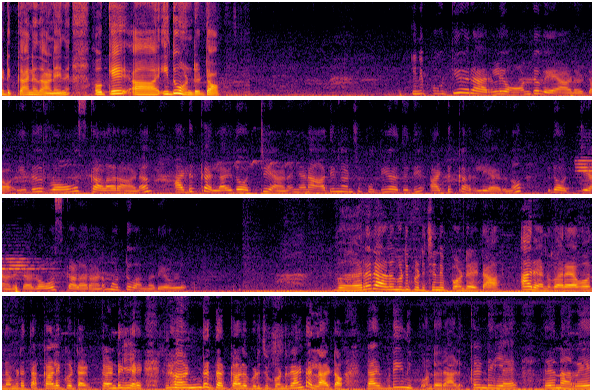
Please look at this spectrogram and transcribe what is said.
എടുക്കാനതാണ്. ഓക്കെ? ഇതും ഉണ്ട് കേട്ടോ ഇനി പുതിയൊരു അരളി ഓൺ ദ വേ ആണ് കേട്ടോ ഇത് റോസ് കളറാണ് അടുക്കല്ല ഇത് ഒറ്റയാണ്. ഞാൻ ആദ്യം കാണിച്ച പുതിയ അതിഥി അടുക്ക അരളിയായിരുന്നു ഇത് ഒറ്റയാണ് കേട്ടോ റോസ് കളറാണ് മൊട്ട് വന്നതേ ഉള്ളൂ. വേറൊരാളും കൂടി പിടിച്ചു നിപ്പോണ്ട് കേട്ടാ. ആരാണ് പറയാവോ? നമ്മുടെ തക്കാളി തക്കാളിക്കുട്ടൻ കണ്ടില്ലേ? രണ്ട് തക്കാളി പിടിച്ചിപ്പോണ്ട് രണ്ടല്ല കേട്ടോ ഇതാ ഇവിടെയും നിപ്പോണ്ട് ഒരാൾ കണ്ടില്ലേ? നിറയെ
